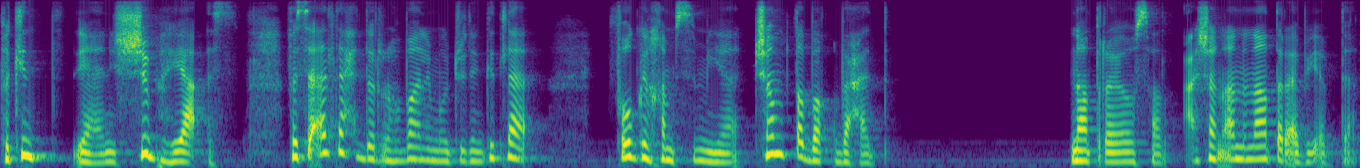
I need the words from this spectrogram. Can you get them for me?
فكنت يعني شبه يائس. فسألت أحد الرهبان الموجودين قلت له فوق ال 500 كم طبق بعد ناطرة يوصل؟ عشان أنا ناطرة أبي أبدأ.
